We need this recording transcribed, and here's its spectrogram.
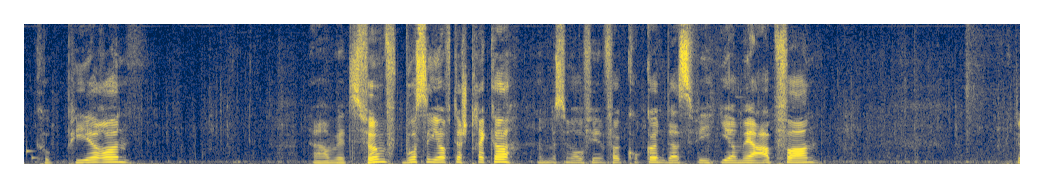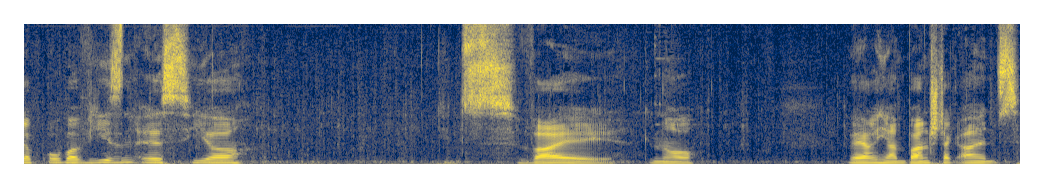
kopieren. Dann haben wir jetzt fünf Busse hier auf der Strecke. Dann müssen wir auf jeden Fall gucken, dass wir hier mehr abfahren. Ich glaube, Oberwiesen ist hier die zwei. Genau. Wäre hier am Bahnsteig 1.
